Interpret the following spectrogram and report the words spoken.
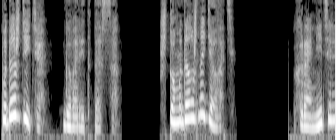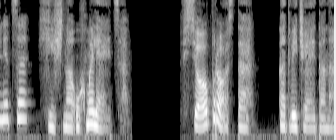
«Подождите», — говорит Тесса. «Что мы должны делать?» Хранительница хищно ухмыляется. «Все просто», — отвечает она.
